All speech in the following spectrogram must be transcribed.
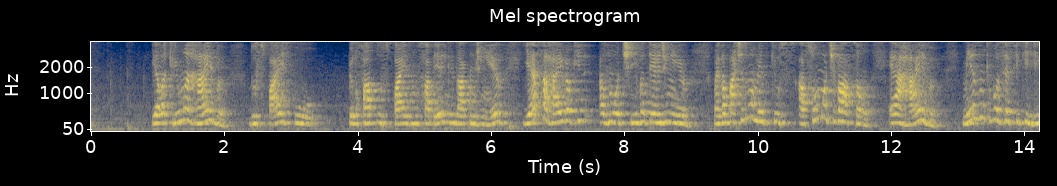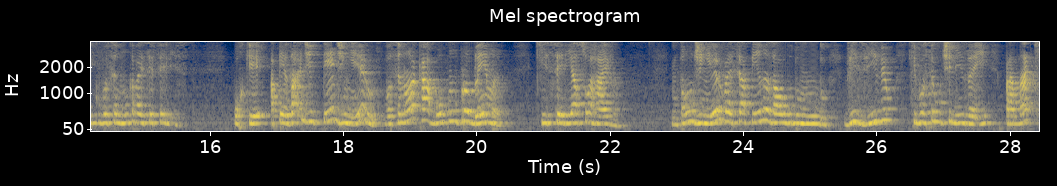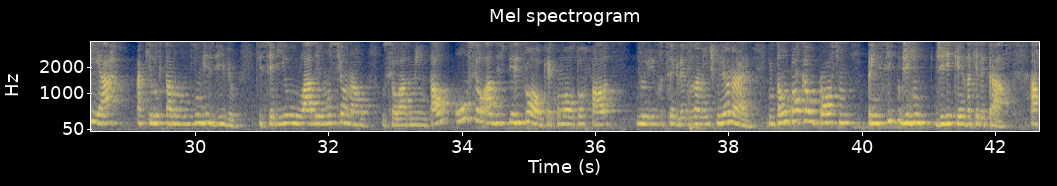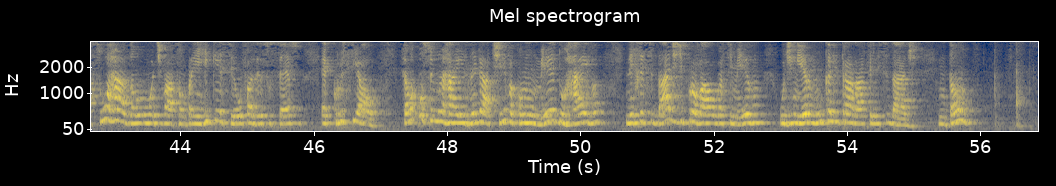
e ela cria uma raiva dos pais por, pelo fato dos pais não saberem lidar com dinheiro, e essa raiva é o que as motiva a ter dinheiro. Mas a partir do momento que os, a sua motivação é a raiva, mesmo que você fique rico, você nunca vai ser feliz. Porque apesar de ter dinheiro, você não acabou com um problema que seria a sua raiva. Então o dinheiro vai ser apenas algo do mundo visível que você utiliza aí para maquiar aquilo que está no mundo invisível, que seria o lado emocional, o seu lado mental ou o seu lado espiritual, que é como o autor fala no livro Segredos da Mente Milionária. Então, qual é o próximo princípio de, de riqueza que ele traz? A sua razão ou motivação para enriquecer ou fazer sucesso é crucial. Se ela possui uma raiz negativa, como medo, raiva, necessidade de provar algo a si mesmo, o dinheiro nunca lhe trará felicidade. Então,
